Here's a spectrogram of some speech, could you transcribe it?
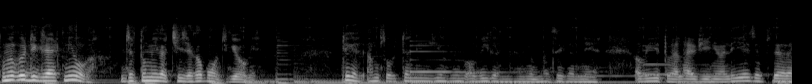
तुम्हें कोई रिग्रेट नहीं होगा, जब तुम एक अच्छी जगह पहुँच गए होगे। ठीक है? हम सोचते नहीं जी हमें अभी करना है, हमें मज़े करने हैं। अभी ये तो लाइफ जीने वाली है, सबसे ज़्यादा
